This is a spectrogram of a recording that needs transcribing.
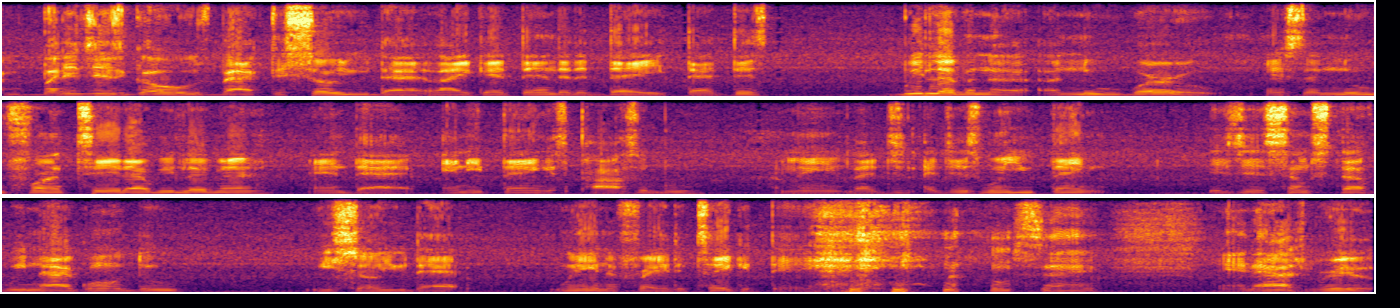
um, but it just goes back to show you that, like at the end of the day, that this we live in a, a new world. It's a new frontier that we live in, and that anything is possible. I mean, like just, just when you think it's just some stuff we not gonna do, we show you that we ain't afraid to take it there. you know what I'm saying? And that's real,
